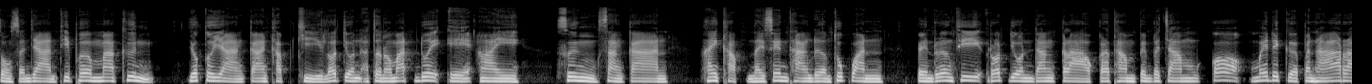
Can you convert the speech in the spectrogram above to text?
ส่งสัญญาณที่เพิ่มมากขึ้น ยกตัวอย่างการขับขี่รถยนต์อัตโนมัติด้วย AI ซึ่งสั่งการให้ขับในเส้นทางเดิมทุกวัน เป็นเรื่องที่รถยนต์ดังกล่าวกระทำเป็นประจำก็ไม่ได้เกิดปัญหาอะไร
